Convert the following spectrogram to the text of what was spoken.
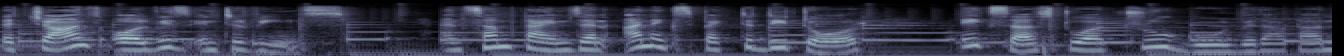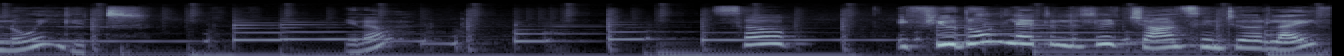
that chance always intervenes, and sometimes an unexpected detour takes us to our true goal without our knowing it. You know? So, if you don't let a little chance into your life,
